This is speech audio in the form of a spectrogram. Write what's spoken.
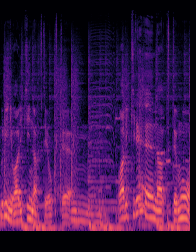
無理に割り切んなくてよくて、割り切れなくても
